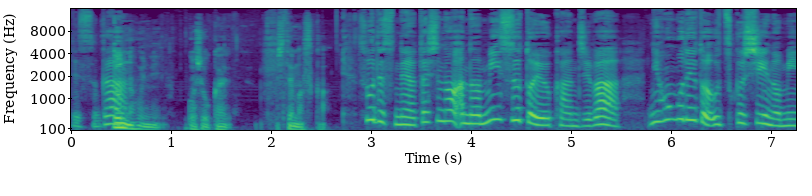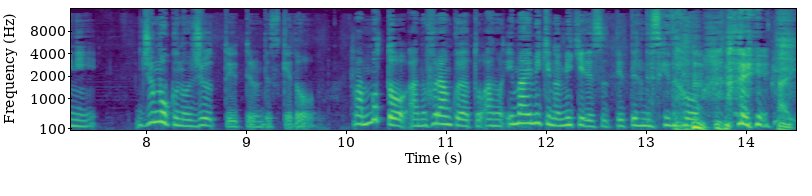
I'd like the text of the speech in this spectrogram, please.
ですがどんなふうにご紹介してますか？そうですね。私のあのミスという漢字は日本語で言うと美しいの実に樹木の樹って言ってるんですけどまあ、もっとあのフランクだとあの今井美樹の美樹ですって言ってるんですけど、はい、はい、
